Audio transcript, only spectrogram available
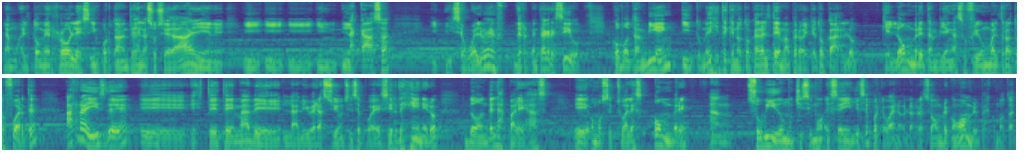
la mujer tome roles importantes en la sociedad y en, la casa. Y, se vuelve de repente agresivo. Como también, y tú me dijiste que no tocara el tema, pero hay que tocarlo, que el hombre también ha sufrido un maltrato fuerte a raíz de eh, este tema de la liberación, si se puede decir, de género, donde las parejas eh, homosexuales hombre han subido muchísimo ese índice porque, bueno, la relación hombre con hombre, pues como tal.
